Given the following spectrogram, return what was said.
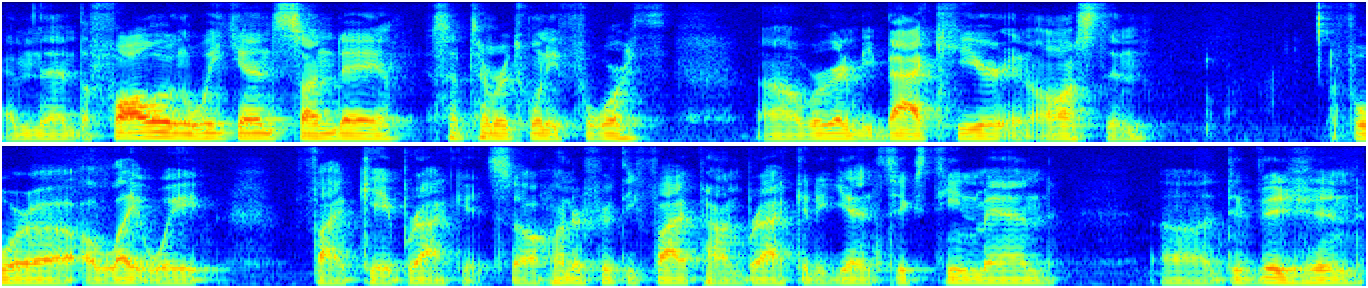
And then the following weekend, Sunday, September 24th, uh, we're gonna be back here in Austin for a, a lightweight 5K bracket. So 155 pound bracket again, 16 man uh, division,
